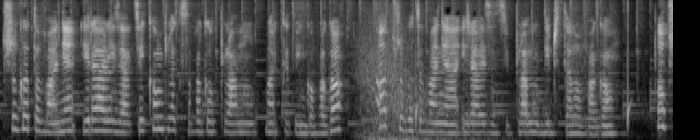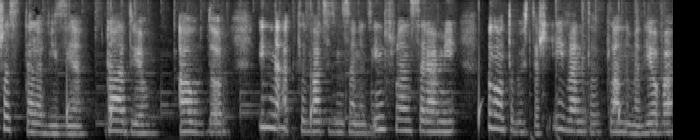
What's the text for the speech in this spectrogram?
przygotowanie i realizację kompleksowego planu marketingowego od przygotowania i realizacji planu digitalowego poprzez telewizję, radio, outdoor, inne aktywacje związane z influencerami. Mogą to być też eventy, plany mediowe.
